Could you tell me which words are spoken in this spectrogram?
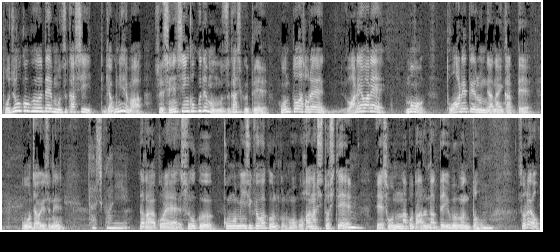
途上国で難しい逆に言えば、それ先進国でも難しくて、本当はそれ、我々も問われてるんじゃないかって思っちゃうわけですよね。確かに。だからこれ、すごく今後民主共和国のお話として、うん、えそんなことあるんだっていう部分と、うん、それを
